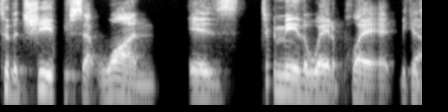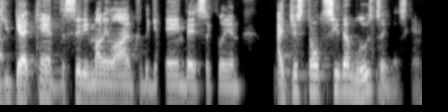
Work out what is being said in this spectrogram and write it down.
to the Chiefs at one is to me the way to play it because yeah. you get Kansas City money line for the game basically, and I just don't see them losing this game.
